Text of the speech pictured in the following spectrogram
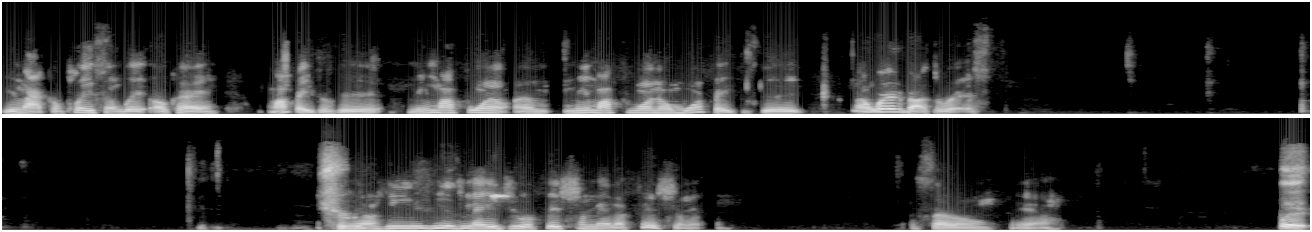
You're not complacent with okay my faith is good me my four um, me my four no more faith is good I'm not worried about the rest. True. You know, he he has made you a fisherman, a fisherman. So yeah. But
